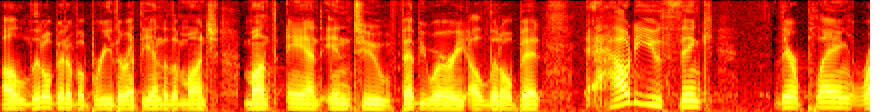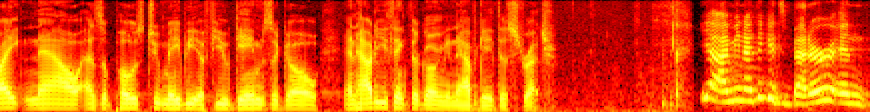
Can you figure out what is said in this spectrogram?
a little bit of a breather at the end of the month, month and into February a little bit. How do you think they're playing right now as opposed to maybe a few games ago, and how do you think they're going to navigate this stretch? Yeah, I mean, I think it's better, and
